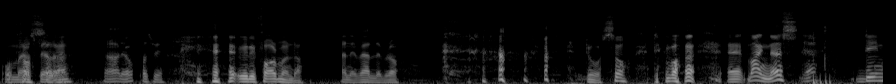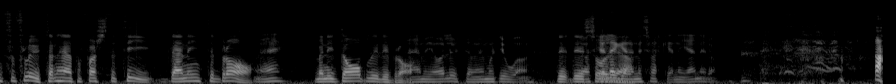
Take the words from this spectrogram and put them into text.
och med krossa spela. den. Ja, det hoppas vi. Hur är formen då? Den är väldigt bra. Då så. Det var, eh, Magnus, Ja. din förfluten här på första tee, den är inte bra. Nej, Men idag blir det bra. nej, men jag lutar mig mot Johan. Det, det är jag så ska lägga det den är. i svackan igen idag.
